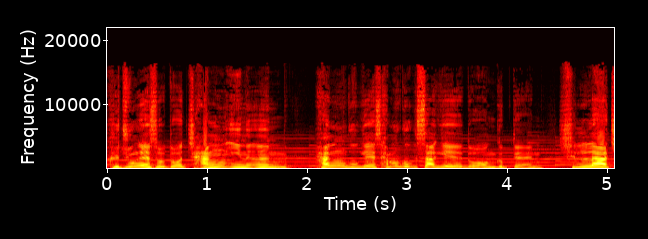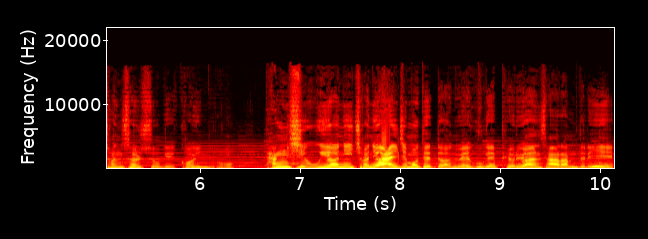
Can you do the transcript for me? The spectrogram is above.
그 중에서도 장인은 한국의 삼국사기에도 언급된 신라 전설 속의 거인으로 당시 우연히 전혀 알지 못했던 외국에 표류한 사람들이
